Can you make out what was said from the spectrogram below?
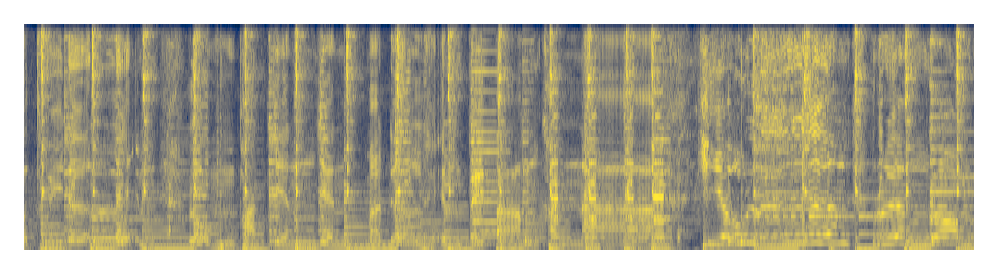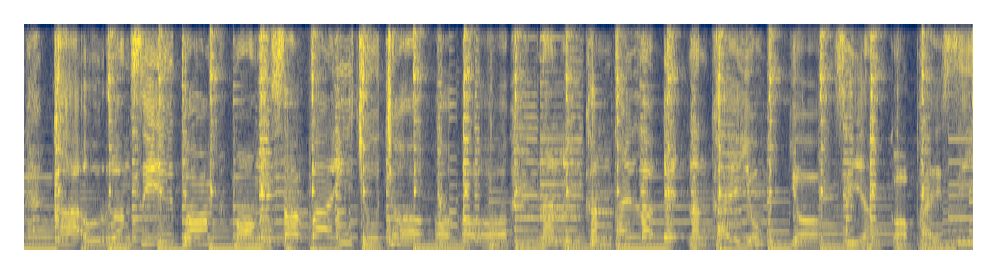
ยวถุยเดินเล่น ลมพัดเย็นเย็นมาเดินเล่นไปตามคันนา เขียวเหลืองเรืองรองข้าวรวงสีทองมองสบายชูชอนั่นคันไทยละเอ๊ะนั่นใครยกยอเสียงก่อไผ่สีย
